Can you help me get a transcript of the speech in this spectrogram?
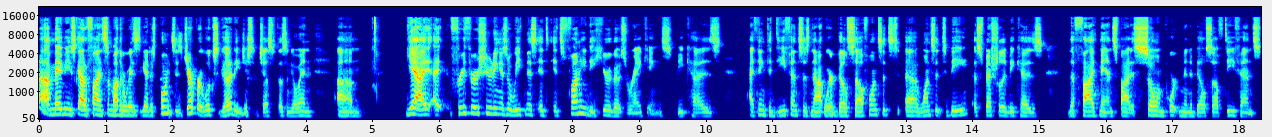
uh, maybe he's got to find some other ways to get his points. His jumper looks good, he just just doesn't go in. Um, yeah, I, I, free throw shooting is a weakness. It's it's funny to hear those rankings because I think the defense is not where Bill Self wants it uh, wants it to be, especially because the five man spot is so important in a Bill Self defense.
